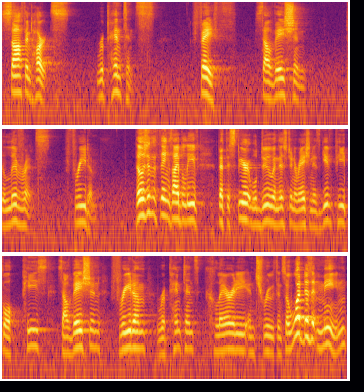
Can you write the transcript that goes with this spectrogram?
softened hearts, repentance, faith, salvation, deliverance, freedom. Those are the things I believe that the Spirit will do in this generation is give people peace, salvation, freedom, repentance, clarity, and truth. And so, what does it mean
